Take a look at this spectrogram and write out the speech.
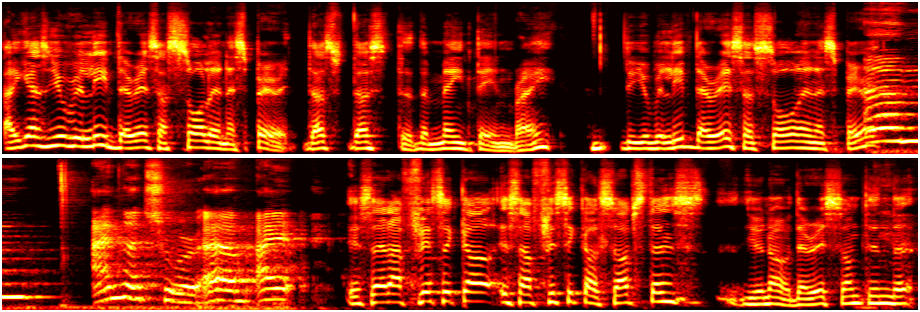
I guess you believe there is a soul and a spirit. That's that's the, the main thing, right? Do you believe there is a soul and a spirit? um i'm not sure um, i is that a physical? Is a physical substance? You know, there is something that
